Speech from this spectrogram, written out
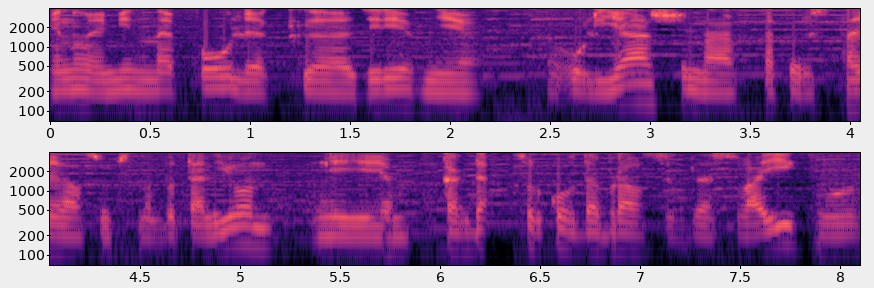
минуя минное поле, к деревне Ульяшина, в которой стоял, собственно, батальон. И когда Сурков добрался до своих, его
